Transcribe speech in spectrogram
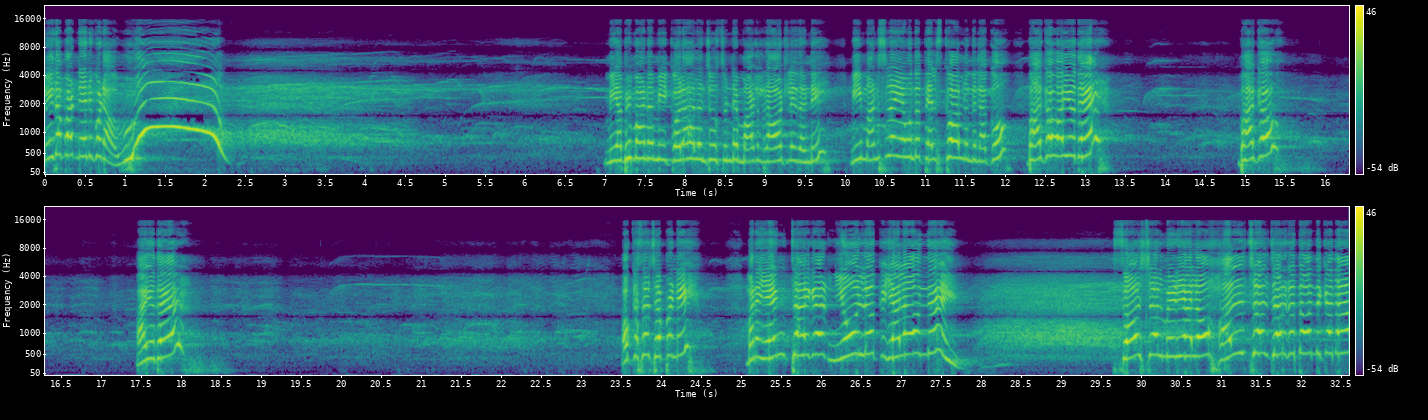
మీతో పాటు నేను కూడా. మీ అభిమానం మీ కోలాహలం చూస్తుంటే మాటలు రావట్లేదండి. మీ మనసులో ఏముందో తెలుసుకోవాలనుంది నాకు? భాగవ్ ఆయుదే భాగవ్? ఆయుదే ఒక్కసారి చెప్పండి. మన యంగ్ టైగర్ న్యూ లుక్ ఎలా ఉంది? సోషల్ మీడియాలో హల్చల్ జరుగుతోంది కదా.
